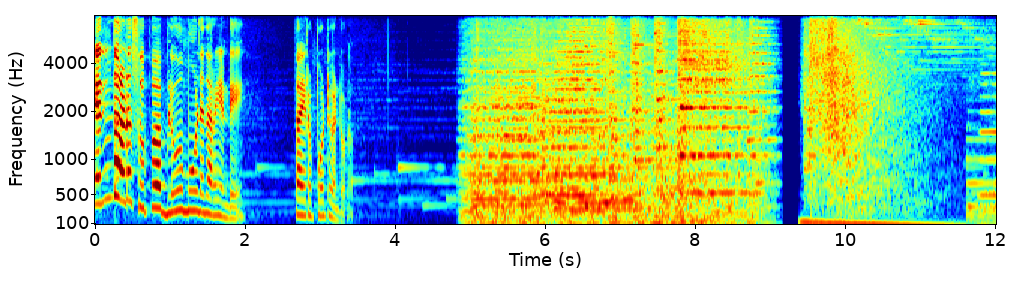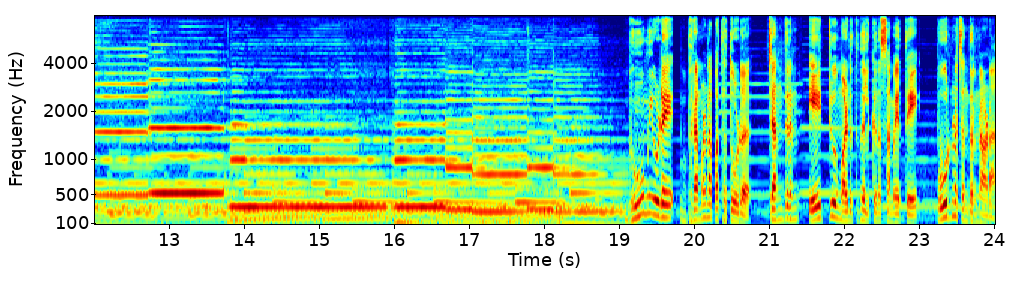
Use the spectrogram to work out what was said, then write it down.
എന്താണ് സൂപ്പർ ബ്ലൂ മൂൺ എന്നറിയണ്ടേ? തായി റിപ്പോർട്ട് കണ്ടോളൂ. ഭൂമിയുടെ ഭ്രമണപഥത്തോട് ചന്ദ്രൻ ഏറ്റവും അടുത്ത് നിൽക്കുന്ന സമയത്തെ പൂർണചന്ദ്രനാണ്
